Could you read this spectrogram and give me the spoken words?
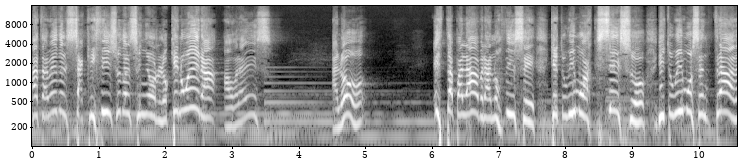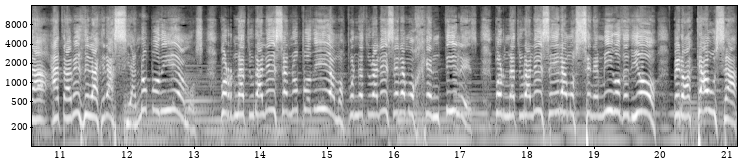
a través del sacrificio del Señor, lo que no era, ahora es. Aló, esta palabra nos dice que tuvimos acceso y tuvimos entrada a través de la gracia. No podíamos, por naturaleza no podíamos, por naturaleza éramos gentiles, por naturaleza éramos enemigos de Dios, pero a causa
